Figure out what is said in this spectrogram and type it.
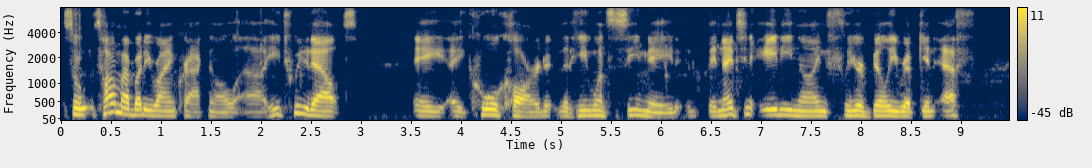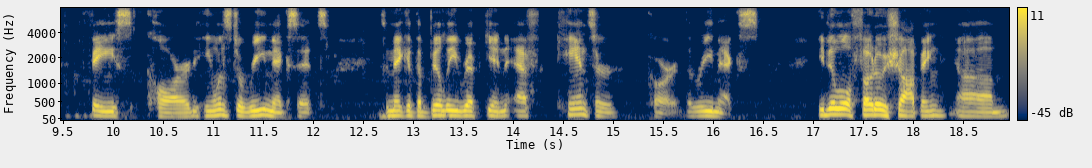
so talking my buddy Ryan Cracknell, uh, he tweeted out a, a cool card that he wants to see made. The 1989 Fleer Billy Ripken F face card. He wants to remix it to make it the Billy Ripken F Cancer card, the remix. He did a little photoshopping. Um,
